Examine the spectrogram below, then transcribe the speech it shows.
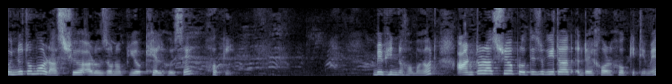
অন্যতম ৰাষ্ট্ৰীয় আৰু জনপ্ৰিয় খেল হৈছে হকী। বিভিন্ন সময়ত আন্তঃৰাষ্ট্ৰীয় প্ৰতিযোগিতাত দেশৰ হকী টীমে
